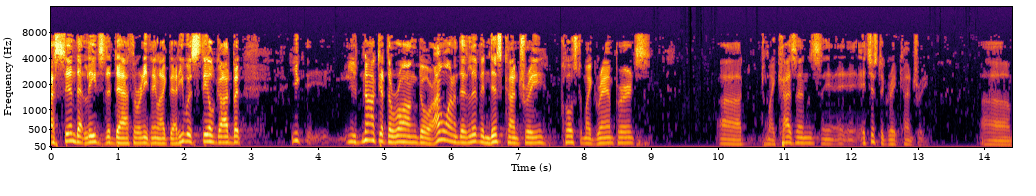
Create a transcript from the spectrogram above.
a sin that leads to death or anything like that. He was still God, but you, you knocked at the wrong door. I wanted to live in this country, close to my grandparents, uh, to my cousins. It's just a great country. Um,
